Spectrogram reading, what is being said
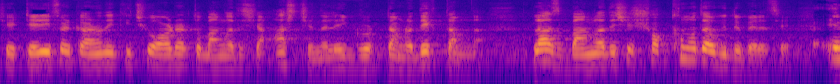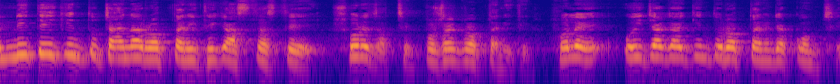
সেই টেরিফের কারণে কিছু অর্ডার তো বাংলাদেশে আসছে নাহলে এই গ্রোথটা আমরা দেখতাম না। প্লাস বাংলাদেশের সক্ষমতাও কিন্তু বেড়েছে। এমনিতেই কিন্তু চায়না রপ্তানি থেকে আস্তে আস্তে সরে যাচ্ছে পোশাক রপ্তানি থেকে। ফলে ওই জায়গায় কিন্তু রপ্তানিটা কমছে।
